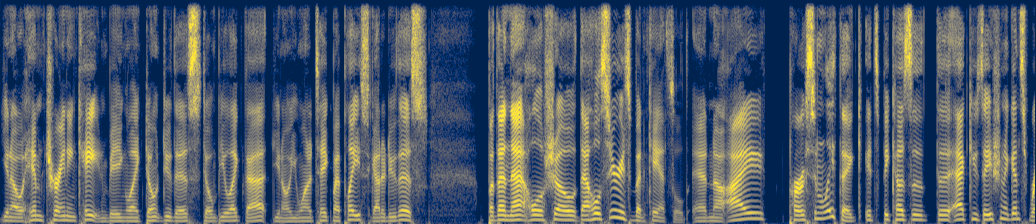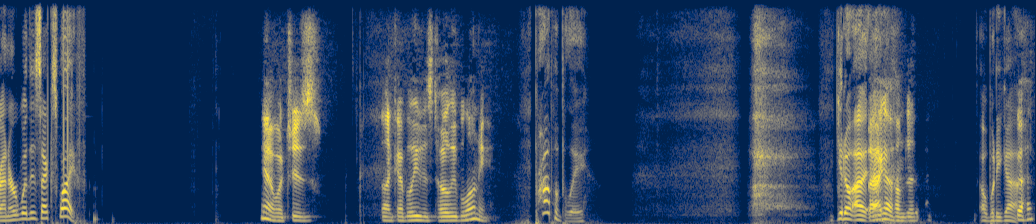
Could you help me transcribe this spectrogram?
you know, him training Kate and being like, "Don't do this. Don't be like that. You know, you want to take my place. You got to do this." But then that whole show, that whole series has been canceled, and uh, I personally think it's because of the accusation against Renner with his ex-wife. Yeah, which is like I believe is totally baloney. Probably. You know, I, But I, got something. Oh, what do you got? Go ahead.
